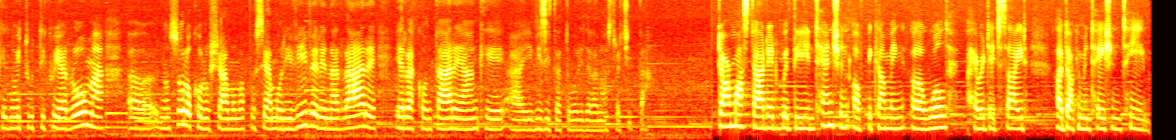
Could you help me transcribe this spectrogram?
che noi tutti qui a Roma eh, non solo conosciamo ma possiamo rivivere, narrare e raccontare anche ai visitatori della nostra città. Dharma started with the intention of becoming a World Heritage Site documentation team.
